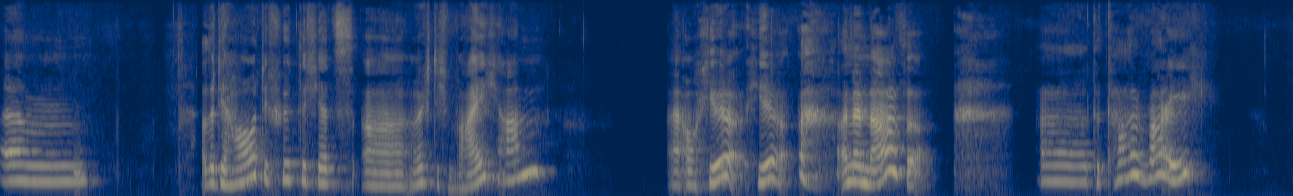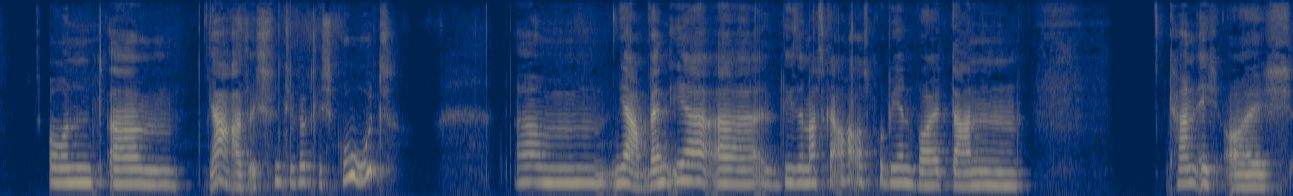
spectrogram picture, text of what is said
Ähm, also die Haut, die fühlt sich jetzt äh, richtig weich an. Äh, auch hier, hier an der Nase. Äh, total weich. Und ähm, ja, also ich finde die wirklich gut. Ähm, ja, wenn ihr äh, diese Maske auch ausprobieren wollt, dann kann ich euch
